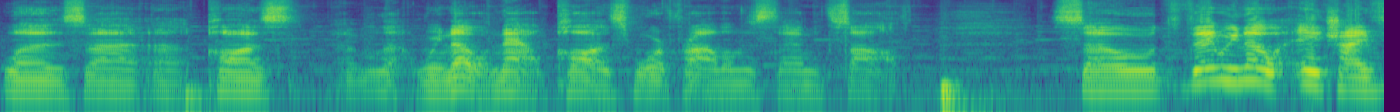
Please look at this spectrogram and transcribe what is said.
was uh, uh, caused, we know now, caused more problems than it solved. So today we know HIV,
